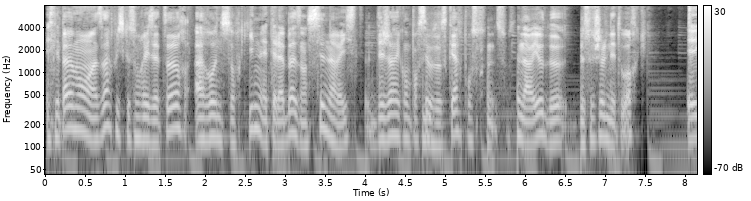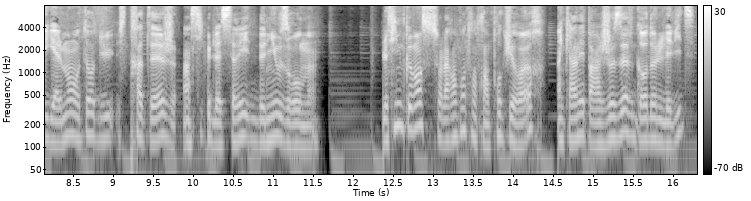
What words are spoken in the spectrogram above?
Et ce n'est pas vraiment un hasard puisque son réalisateur, Aaron Sorkin, était à la base un scénariste, déjà récompensé aux Oscars pour son, son scénario de The Social Network, et également auteur du Stratège ainsi que de la série The Newsroom. Le film commence sur la rencontre entre un procureur, incarné par Joseph Gordon-Levitt,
